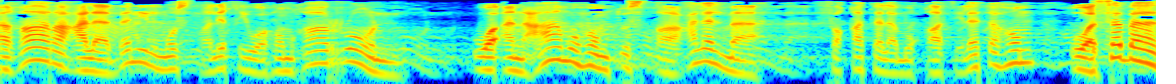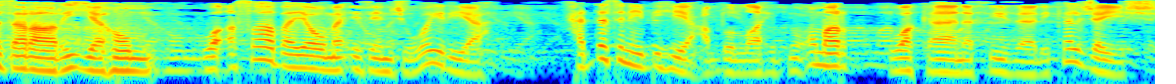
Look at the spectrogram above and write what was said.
أغار على بني المصطلق وهم غارون وأنعامهم تسقى على الماء فقتل مقاتلتهم وسبى ذراريهم وأصاب يومئذ جويرية. حدثني به عبد الله بن عمر وكان في ذلك الجيش.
